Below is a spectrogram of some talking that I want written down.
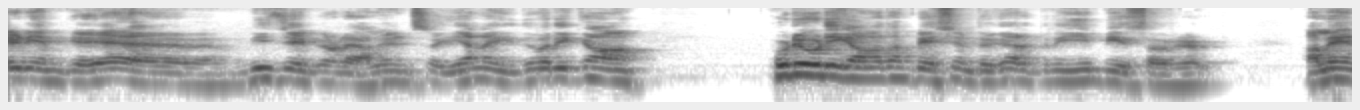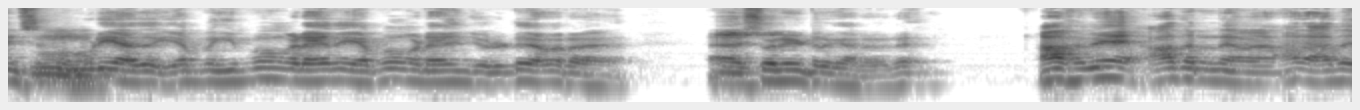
ஏடிஎம்கேயை பிஜேபியோட அலையன்ஸ் ஏன்னா இது வரைக்கும் குடி குடிக்காம தான் பேசிகிட்டு இருக்கார் திரு இபிஎஸ் அவர்கள். அலையன்ஸுக்கு ம். முடியாது. எப்போ இப்பவும் கிடையாது எப்பவும் கிடையாதுன்னு சொல்லிட்டு அவர் சொல்லிட்டு இருக்காரு அவர். ஆகவே அதன் அது அது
